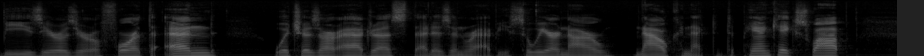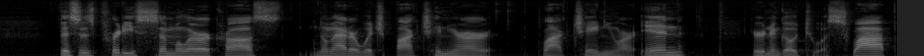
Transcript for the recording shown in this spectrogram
B004 at the end, which is our address that is in Rabby. So we are now, now connected to PancakeSwap. This is pretty similar across no matter which blockchain you are blockchain you are in. You're going to go to a swap.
